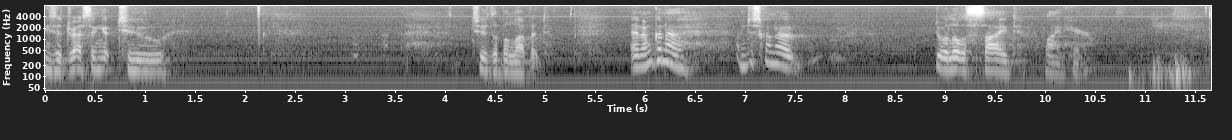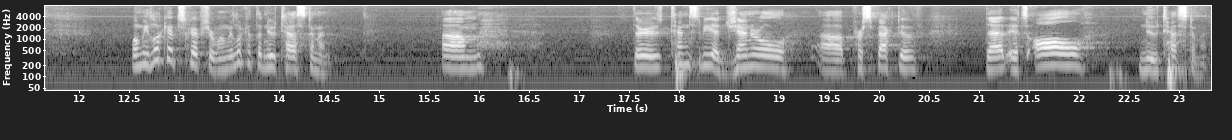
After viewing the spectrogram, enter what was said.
he's addressing it to, to the beloved. And I'm gonna, I'm just gonna do a little sideline here. When we look at Scripture, when we look at the New Testament, um, there tends to be a general uh, perspective that it's all New Testament.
